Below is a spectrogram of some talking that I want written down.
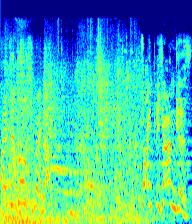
Haltet durch, Männer! Feindlicher Angriff!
